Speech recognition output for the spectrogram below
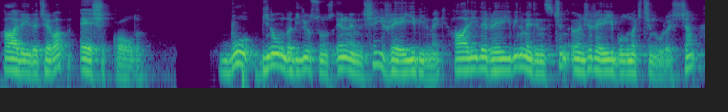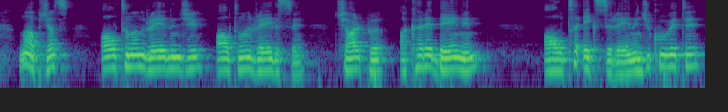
Haliyle cevap E şıkkı oldu. Bu binomda biliyorsunuz en önemli şey R'yi bilmek. Haliyle R'yi bilmediğimiz için önce R'yi bulmak için uğraşacağım. Ne yapacağız? 6'nın R'linci, 6'nın R'lisi çarpı A kare B'nin 6 eksi R'ninci kuvveti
